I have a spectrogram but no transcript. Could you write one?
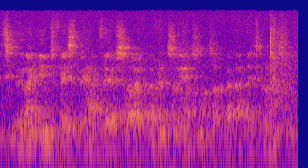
particularly like the interface that we have there, so I've, I've written something else and I'll talk about that later on. So.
